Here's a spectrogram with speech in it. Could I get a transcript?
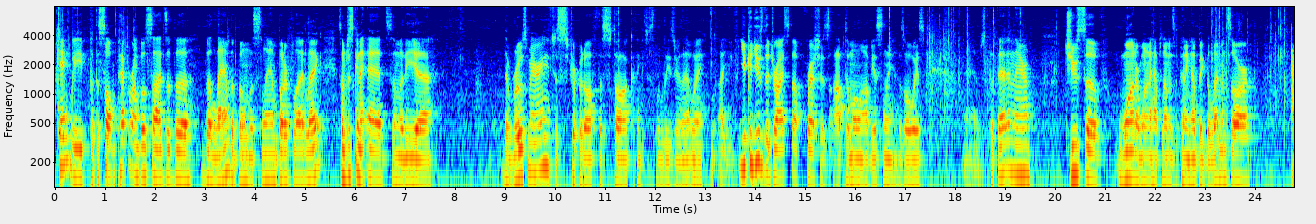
Okay, we put the salt and pepper on both sides of the, the lamb, the boneless lamb butterfly leg. So I'm just going to add some of the uh, the rosemary, just strip it off the stalk. I think it's just a little easier that way. I, you could use the dry stuff. Fresh is optimal, obviously, as always. just put that in there. Juice of one or one and a half lemons, depending how big the lemons are. A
